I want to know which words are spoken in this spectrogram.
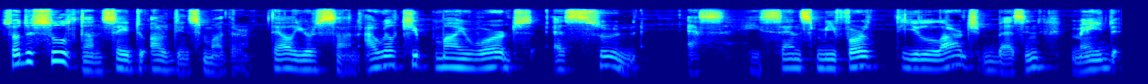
So the Sultan said to Aladdin's mother, Tell your son I will keep my words as soon as he sends me forty large basins made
